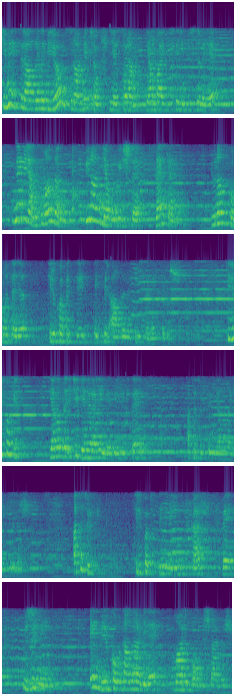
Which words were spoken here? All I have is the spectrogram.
kimi esir aldığını biliyor musun Ahmet Çavuş diye soran Yarbay Hüseyin Hüsnü Bey'e, ne bileyim kumandanım, Yunan yavru işte derken Yunan komutanı Trikopes'i esir aldığını bilmemektedir. Trikopis yanında iki generaliyle birlikte Atatürk'ün yanına getirilir. Atatürk Trikopis'in elini sıkar ve üzülmeyin. En büyük komutanlar bile mağlup olmuşlardır.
